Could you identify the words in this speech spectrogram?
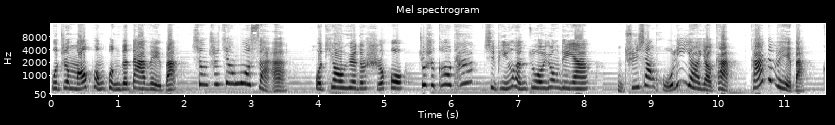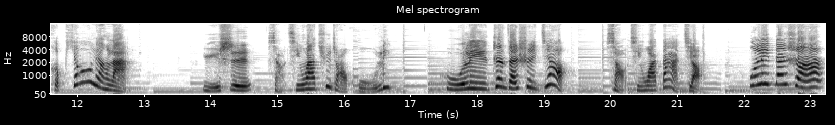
我这毛蓬蓬的大尾巴像只降落伞，我跳跃的时候就是靠它起平衡作用的呀。”你去向狐狸要要看，它的尾巴可漂亮啦。于是小青蛙去找狐狸，狐狸正在睡觉。小青蛙大叫：“狐狸大婶儿，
